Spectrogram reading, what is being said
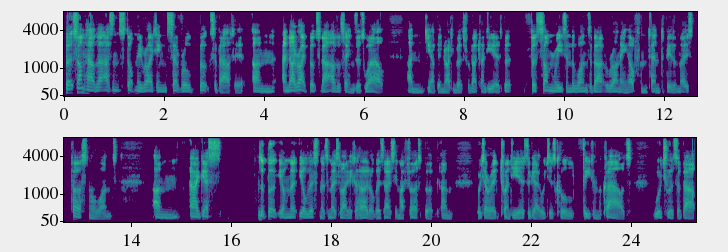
but somehow that hasn't stopped me writing several books about it. Um, and I write books about other things as well. And you know, I've been writing books for about twenty years, but for some reason, the ones about running often tend to be the most personal ones. Um, and I guess the book your your listeners are most likely to have heard of is actually my first book, um, which I wrote twenty years ago, which is called Feet in the Clouds, which was about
